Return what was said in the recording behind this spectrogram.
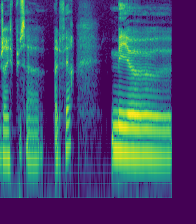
j'arrive plus à, le faire. Mais euh,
